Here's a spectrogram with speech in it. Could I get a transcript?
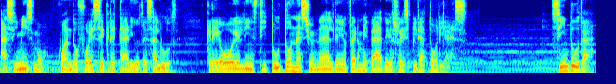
Asimismo, cuando fue secretario de Salud, creó el Instituto Nacional de Enfermedades Respiratorias. Sin duda,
